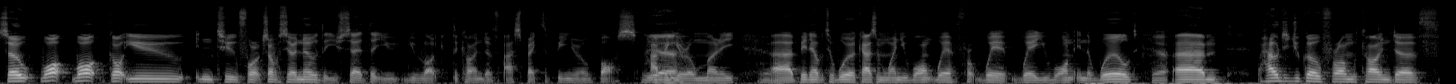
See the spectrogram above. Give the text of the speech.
so what what got you into forex? Obviously, I know that you said that you you like the kind of aspect of being your own boss, Yeah. having your own money, Yeah. uh, being able to work as and when you want, where fro- where where you want in the world. Yeah. Um, how did you go from kind of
